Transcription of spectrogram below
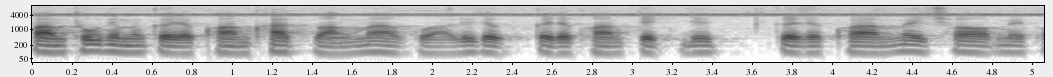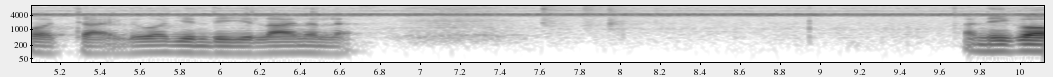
ความทุกข์เนี่ยมันเกิดจากความคาดหวังมากกว่า หรือจะเกิดจากความติดยึด เกิดจากความไม่ชอบไม่พอใจ หรือว่ายินดียินร้ายนั่นแหละ อันนี้ก็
